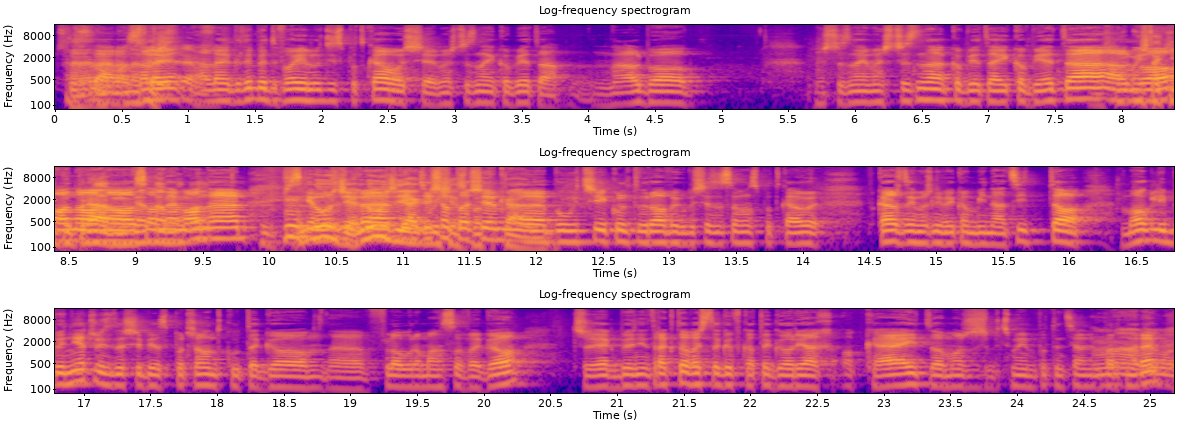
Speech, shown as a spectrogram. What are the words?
Zaraz, ale, ale gdyby dwoje ludzi spotkało się, mężczyzna i kobieta, no albo Mężczyzna i mężczyzna, kobieta i kobieta, albo ono, ono z onem, no. onem. Wszystkie ludzie, ludzie 58 e, płci kulturowych by się ze sobą spotkały w każdej możliwej kombinacji, to mogliby nie czuć do siebie z początku tego e, flow romansowego, czy jakby nie traktować tego w kategoriach ok, to możesz być moim potencjalnym no, partnerem, no,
